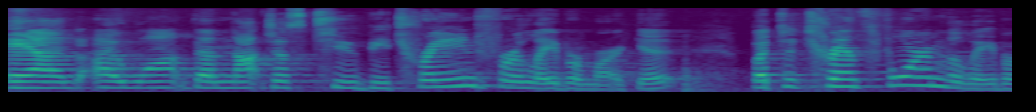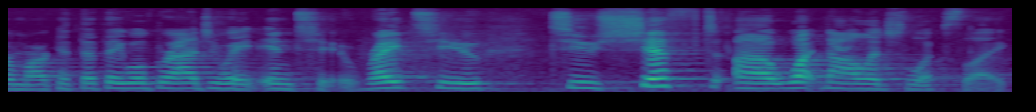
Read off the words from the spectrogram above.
And I want them not just to be trained for a labor market, but to transform the labor market that they will graduate into, right? To, to shift uh, what knowledge looks like.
